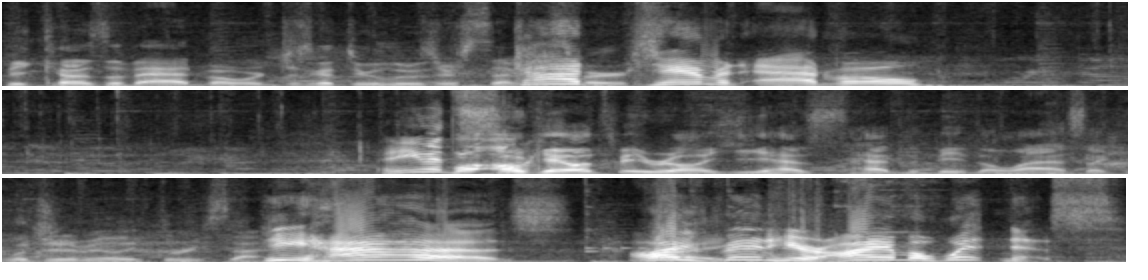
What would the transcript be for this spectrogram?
Because of Advo, we're just gonna do loser semis God first. damn it, Advo. And even Well, okay, let's be real. He has had to beat the last, like, legitimately three sets. He has. I've been here. I am a witness.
